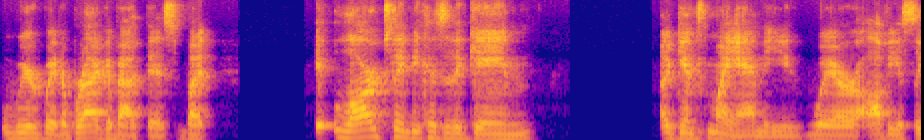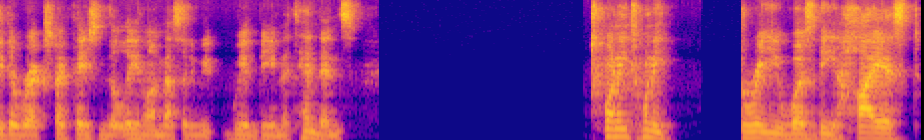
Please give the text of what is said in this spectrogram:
weird way to brag about this, but it, largely because of the game against Miami, where obviously there were expectations that Lionel Messi would be in attendance. 2023 was the highest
